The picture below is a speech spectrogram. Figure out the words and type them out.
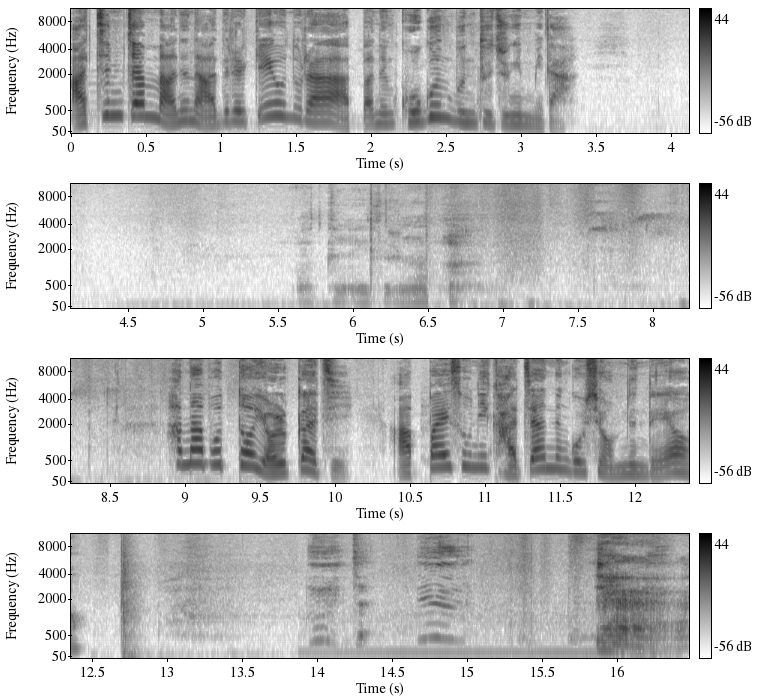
아침잠 많은 아들을 깨우느라 아빠는 고군분투 중입니다. 하나부터 열까지 아빠의 손이 가지 않는 곳이 없는데요. 예.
